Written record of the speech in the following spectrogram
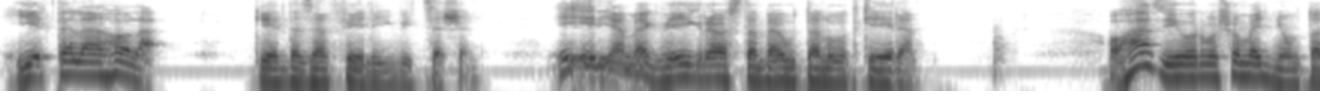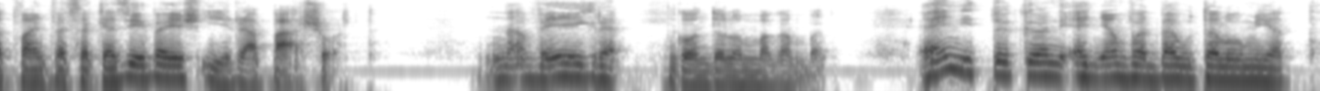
Hirtelen halál? kérdezem félig viccesen. Érje meg végre azt a beutalót, kérem. A házi orvosom egy nyomtatványt vesz a kezébe, és ír rá pár sort. Na végre, gondolom magamban. Ennyit tökölni egy nyomvat beutaló miatt.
